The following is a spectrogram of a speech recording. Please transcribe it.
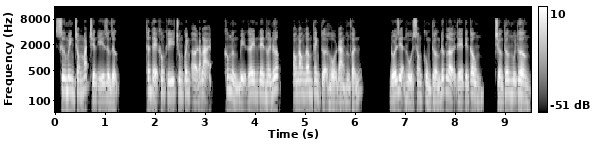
Sư Minh trong mắt chiến ý rừng rực. Thân thể không khí chung quanh ở đáp lại, không ngừng bị gây nên hơi nước, ong ong âm thanh tựa hồ đang hưng phấn. Đối diện hủ song cùng thường đức lợi thế tiến công, trường thương mũi thương,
